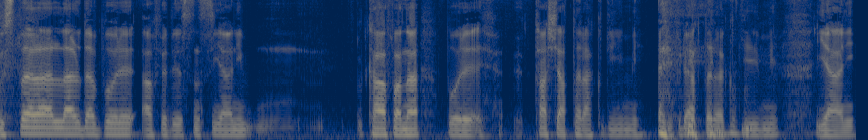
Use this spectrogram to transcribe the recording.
ustalarlarda böyle affedersiniz yani kafana böyle taş atarak değil mi? Küfür atarak değil mi? Yani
